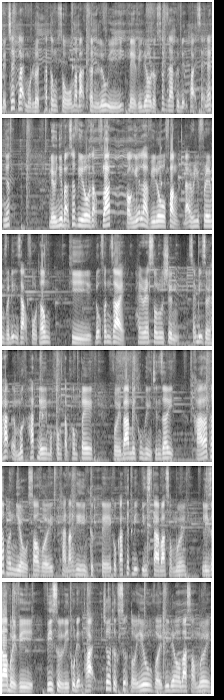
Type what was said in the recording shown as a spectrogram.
để check lại một lượt các thông số mà bạn cần lưu ý để video được xuất ra từ điện thoại sẽ nét nhất. Nếu như bạn xuất video dạng flat, có nghĩa là video phẳng đã reframe với định dạng phổ thông, thì độ phân giải hay resolution sẽ bị giới hạn ở mức HD 1080p với 30 khung hình trên giây, khá là thấp hơn nhiều so với khả năng ghi hình thực tế của các thiết bị Insta360. Lý do bởi vì vi xử lý của điện thoại chưa thực sự tối ưu với video 360.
